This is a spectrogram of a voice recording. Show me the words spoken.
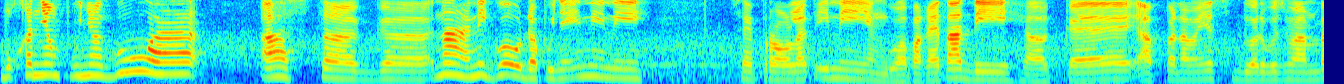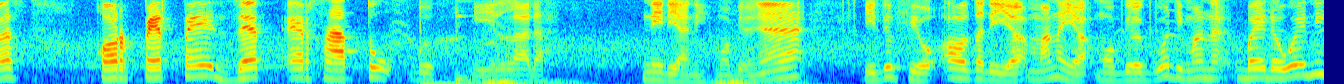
Bukan yang punya gua. Astaga. Nah ini gua udah punya ini nih. Chevrolet ini yang gua pakai tadi. Oke Apa namanya? 2019 Corvette ZR1 Buh gila dah. Ini dia nih mobilnya itu view all tadi ya. Mana ya? Mobil gue di mana? By the way ini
